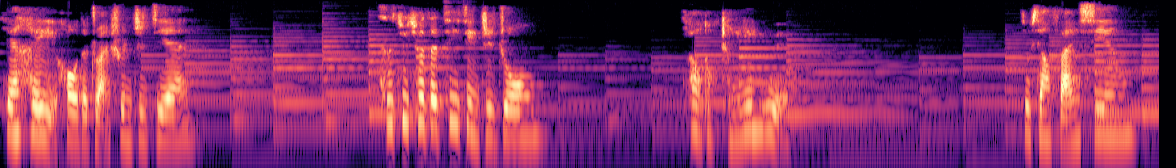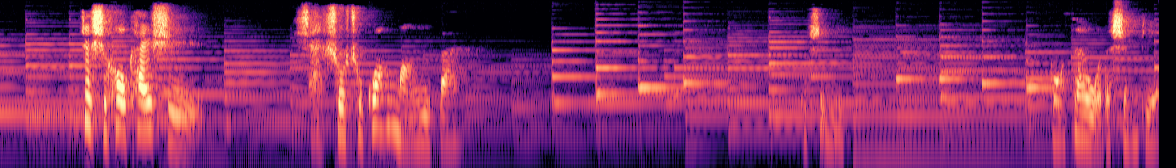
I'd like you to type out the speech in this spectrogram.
天黑以后的转瞬之间。词句却在寂静之中跳动成音乐，就像繁星这时候开始闪烁出光芒一般。可是你不在我的身边，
